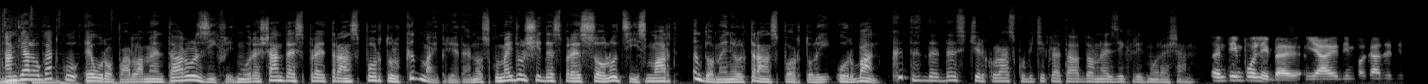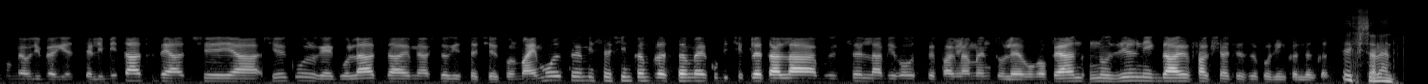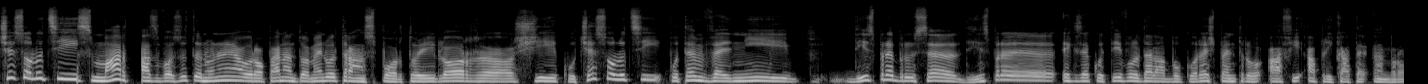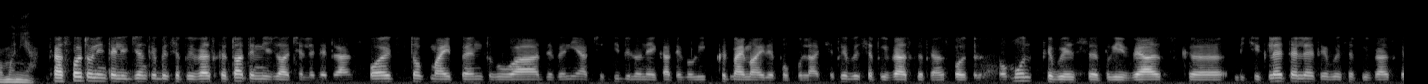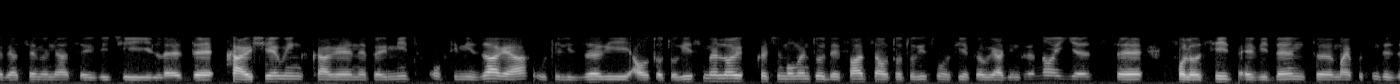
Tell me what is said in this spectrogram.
Am dialogat cu europarlamentarul Siegfried Mureșan despre transportul cât mai prietenos cu mediul și despre soluții smart în domeniul transportului urban. Cât de des circulați cu bicicleta, domnule Siegfried Mureșan? În timpul liber, iar din păcate timpul meu liber este limitat, de aceea circul regulat, dar mi-aș dori să circul mai mult. Mi se și întâmplă să merg cu bicicleta la Bruxelles, la birou spre Parlamentul European, nu zilnic, dar fac și acest lucru din când în când. Excelent. Ce soluții smart ați văzut văzut în Uniunea Europeană în domeniul transporturilor uh, și cu ce soluții putem veni dinspre Bruxelles, dinspre executivul de la București pentru a fi aplicate în România? Transportul inteligent trebuie să privească toate mijloacele de transport, tocmai pentru a deveni accesibil unei categorii cât mai mari de populație. Trebuie să privească transportul comun, trebuie să privească bicicletele, trebuie să privească de asemenea serviciile de car sharing care ne permit optimizarea utilizării autoturismelor, căci în momentul de față autoturismul fiecăruia dintre noi este folosit, evident, mai puțin de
